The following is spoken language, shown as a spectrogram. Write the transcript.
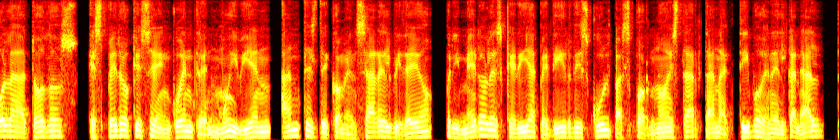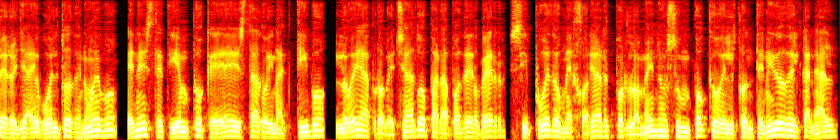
Hola a todos, espero que se encuentren muy bien, antes de comenzar el video, primero les quería pedir disculpas por no estar tan activo en el canal, pero ya he vuelto de nuevo, en este tiempo que he estado inactivo, lo he aprovechado para poder ver si puedo mejorar por lo menos un poco el contenido del canal,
